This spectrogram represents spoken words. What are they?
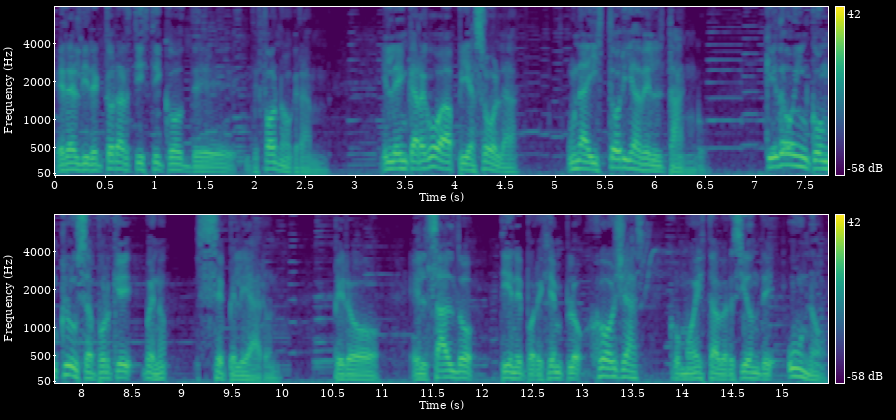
era el director artístico de, de Phonogram y le encargó a Piazzolla una historia del tango. Quedó inconclusa porque, bueno, se pelearon. Pero el saldo tiene, por ejemplo, joyas como esta versión de Uno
